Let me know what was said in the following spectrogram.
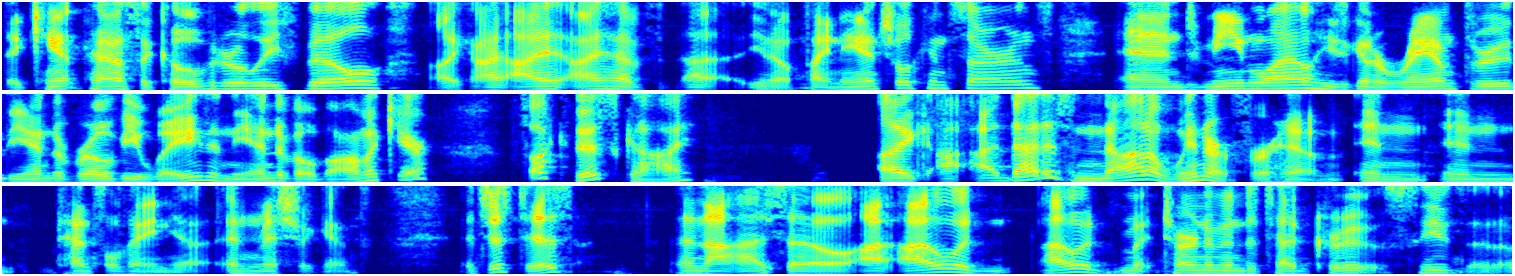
They can't pass a COVID relief bill. Like, I, I, I have, uh, you know, financial concerns. And meanwhile, he's going to ram through the end of Roe v. Wade and the end of Obamacare. Fuck this guy. Like, I, that is not a winner for him in, in Pennsylvania and Michigan. It just isn't and I, so I, I, would I would turn him into Ted Cruz. He's uh,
